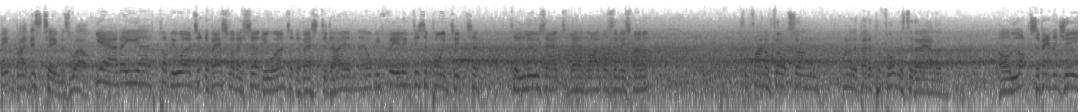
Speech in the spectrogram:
Beaten by this team as well. Yeah, they uh, probably weren't at the best. Well, they certainly weren't at the best today, and they'll be feeling disappointed to, to lose out to their rivals in this manner. Some final thoughts on one of the better performers today, Alan. Oh, lots of energy,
